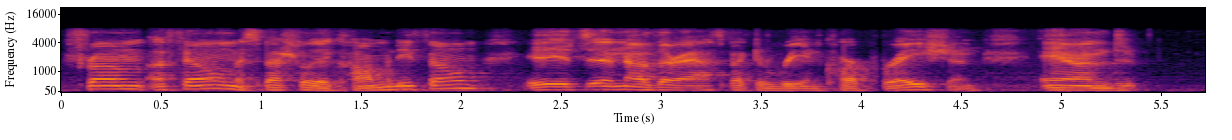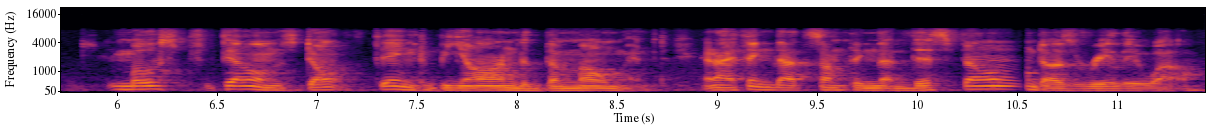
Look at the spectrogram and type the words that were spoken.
from a film, especially a comedy film. It's another aspect of reincorporation. And most films don't think beyond the moment. And I think that's something that this film does really well.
